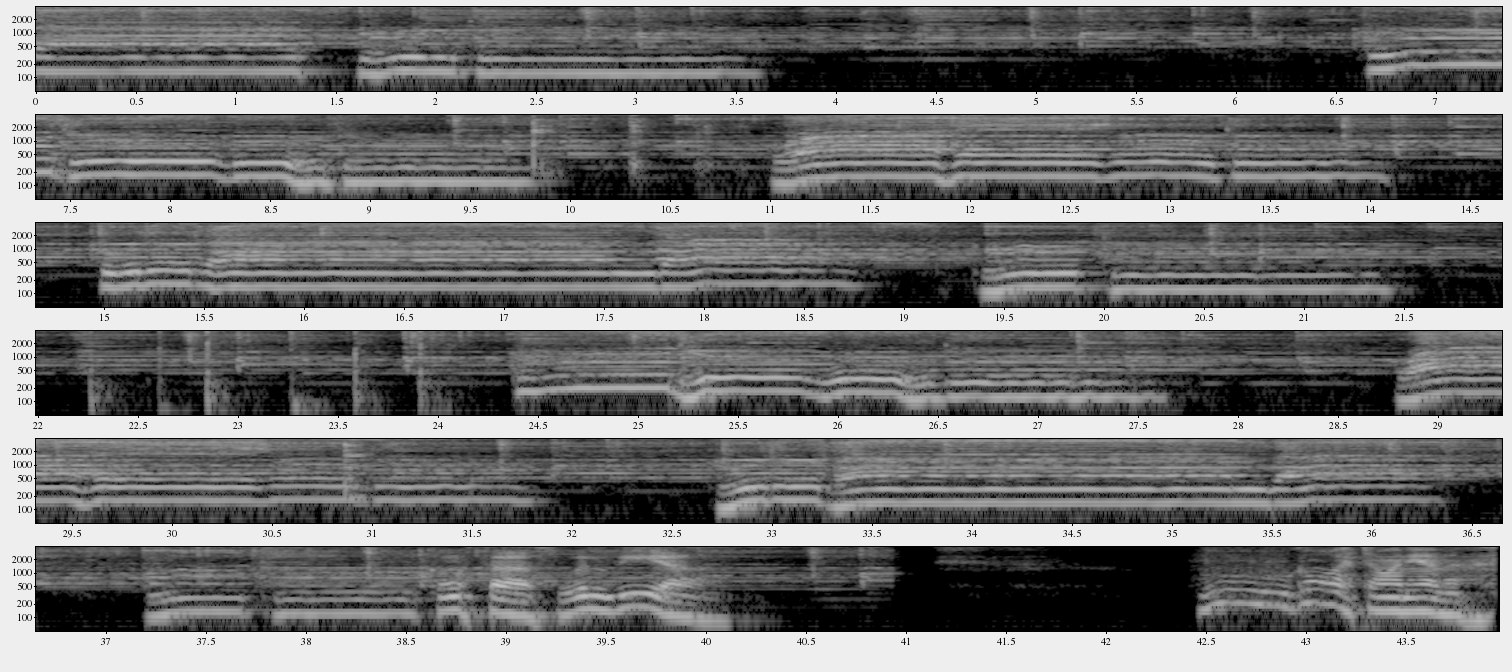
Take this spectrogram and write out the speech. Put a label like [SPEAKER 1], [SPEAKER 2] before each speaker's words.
[SPEAKER 1] the Buen día. Uh, ¿Cómo va esta mañana?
